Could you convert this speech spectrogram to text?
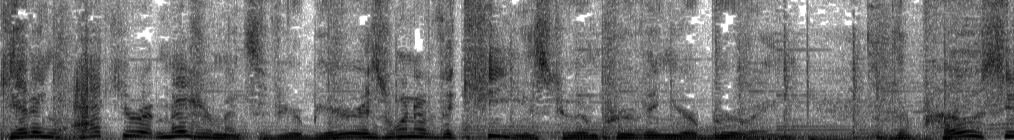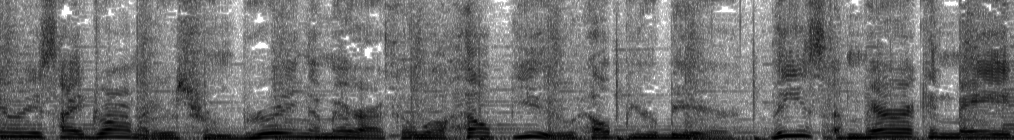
Getting accurate measurements of your beer is one of the keys to improving your brewing. The Pro Series hydrometers from Brewing America will help you help your beer. These American made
